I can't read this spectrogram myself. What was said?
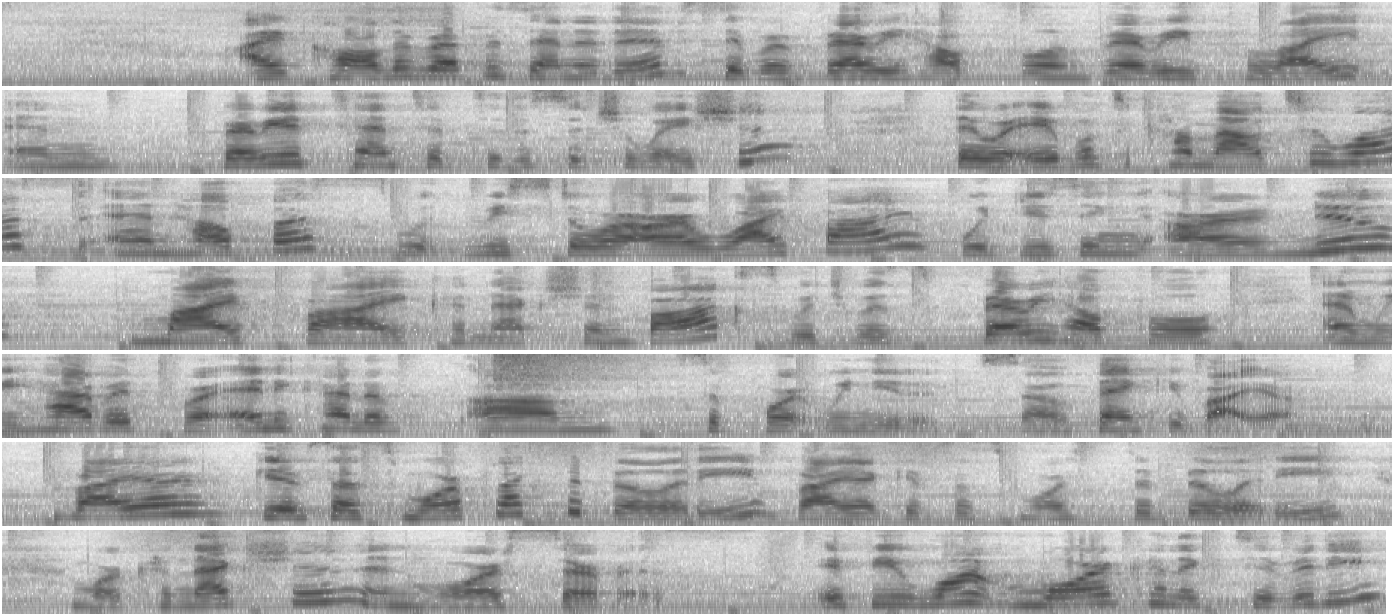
I called the representatives. They were very helpful and very polite and very attentive to the situation. They were able to come out to us and help us restore our Wi-Fi with using our new MiFi connection box, which was very helpful, and we have it for any kind of um, support we needed. So thank you, Viya. Viya gives us more flexibility, Viya gives us more stability, more connection, and more service. If you want more connectivity,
